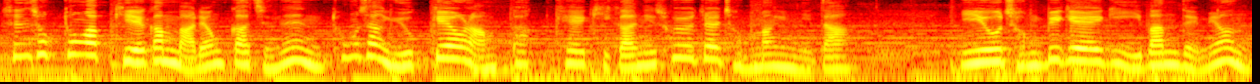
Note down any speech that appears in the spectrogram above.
신속통합 기획안 마련까지는 통상 6개월 안팎의 기간이 소요될 전망입니다. 이후 정비계획이 위반되면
